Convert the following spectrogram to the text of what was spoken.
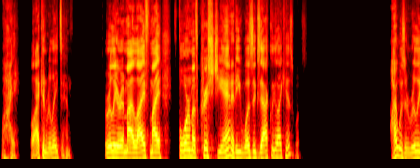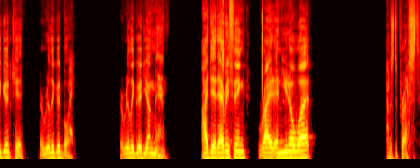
Why? Well, I can relate to him. Earlier in my life, my form of Christianity was exactly like his was. I was a really good kid, a really good boy, a really good young man. I did everything right. And you know what? I was depressed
